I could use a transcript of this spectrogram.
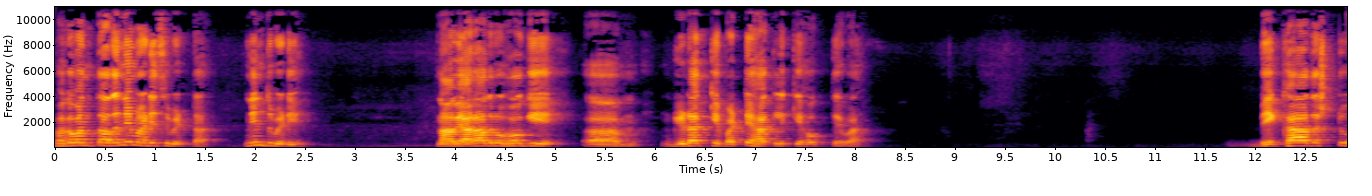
ಭಗವಂತ ಅದನ್ನೇ ಮಾಡಿಸಿಬಿಟ್ಟ. ನಿಂತು ಬಿಡಿ. ನಾವು ಯಾರಾದರೂ ಹೋಗಿ ಗಿಡಕ್ಕೆ ಬಟ್ಟೆ ಹಾಕಲಿಕ್ಕೆ ಹೋಗ್ತೇವ? ಬೇಕಾದಷ್ಟು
